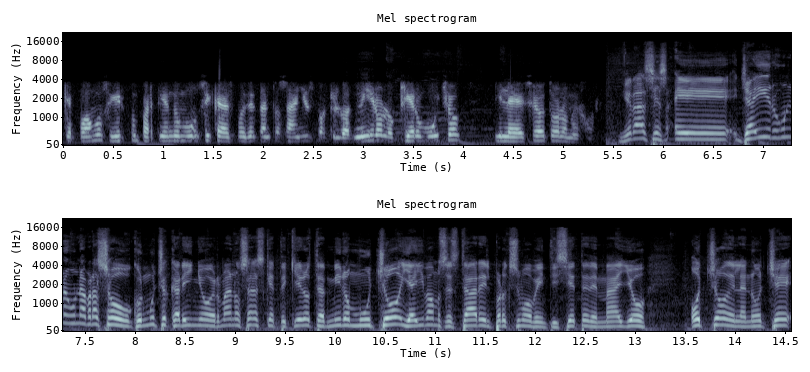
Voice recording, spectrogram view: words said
que podamos seguir compartiendo música después de tantos años, porque lo admiro, lo quiero mucho y le deseo todo lo mejor. Gracias. Eh, Jair, un, un abrazo con mucho cariño, hermano. Sabes que te quiero, te admiro mucho y ahí vamos a estar el próximo 27 de mayo 8 de la noche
